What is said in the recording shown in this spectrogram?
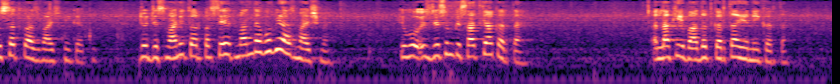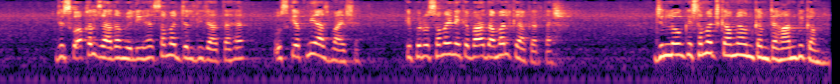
وسط کو آزمائش نہیں کہتے۔ جو جسمانی طور پر صحت مند ہے وہ بھی آزمائش میں کہ وہ اس جسم کے ساتھ کیا کرتا ہے؟ اللہ کی عبادت کرتا ہے یا نہیں کرتا جس کو عقل زیادہ ملی ہے سمجھ جلدی جاتا ہے اس کی اپنی آزمائش ہے کہ پھر وہ سمجھنے کے بعد عمل کیا کرتا ہے جن لوگوں کی سمجھ کم ہے ان کا امتحان بھی کم ہے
